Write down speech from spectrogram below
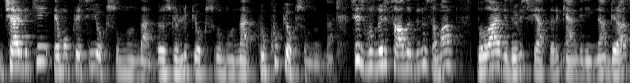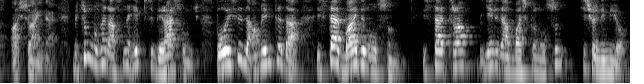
içerideki demokrasi yoksunluğundan, özgürlük yoksunluğundan, hukuk yoksunluğundan. Siz bunları sağladığınız zaman dolar ve döviz fiyatları kendiliğinden biraz aşağı iner. Bütün bunlar aslında hepsi birer sonuç. Dolayısıyla da Amerika'da ister Biden olsun, ister Trump yeniden başkan olsun hiç önemi yok.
